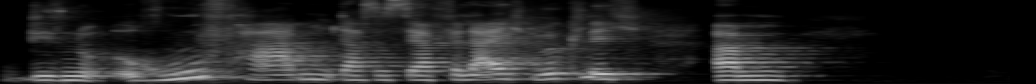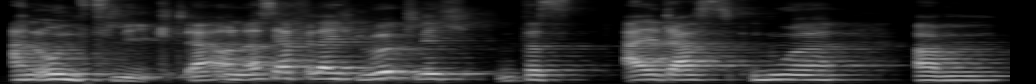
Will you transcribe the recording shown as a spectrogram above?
diesen Ruf haben, dass es ja vielleicht wirklich ähm, an uns liegt. Ja? Und dass ja vielleicht wirklich dass all das nur ähm,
